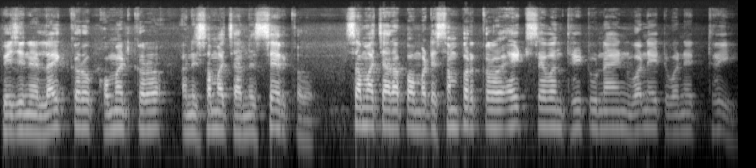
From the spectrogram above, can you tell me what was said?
પેજને લાઇક કરો, કોમેન્ટ કરો અને સમાચારને શેર કરો. સમાચાર આપવા માટે સંપર્ક કરો eight seven three two nine one eight one eight three.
